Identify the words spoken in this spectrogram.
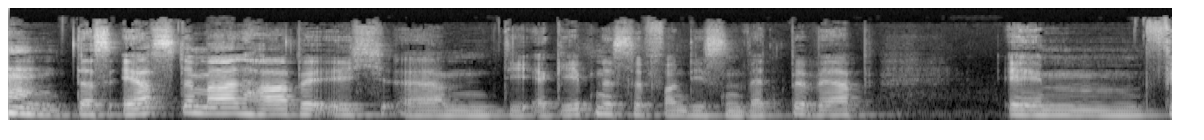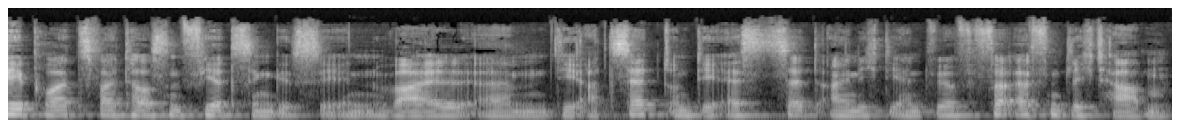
das erste Mal habe ich ähm, die Ergebnisse von diesem Wettbewerb im Februar 2014 gesehen, weil ähm, die AZ und die SZ eigentlich die Entwürfe veröffentlicht haben.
